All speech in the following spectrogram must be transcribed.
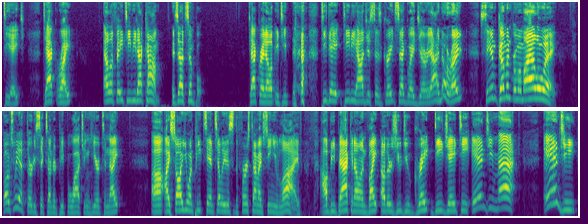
T H. TacRightLFATV.com. It's that simple. TacRight LFATV. TD Hodges says, great segue, Jerry. I know, right? See him coming from a mile away. Folks, we have 3,600 people watching here tonight. Uh, I saw you on Pete Santilli. This is the first time I've seen you live. I'll be back and I'll invite others. You do great, DJT. Angie Mack. Angie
